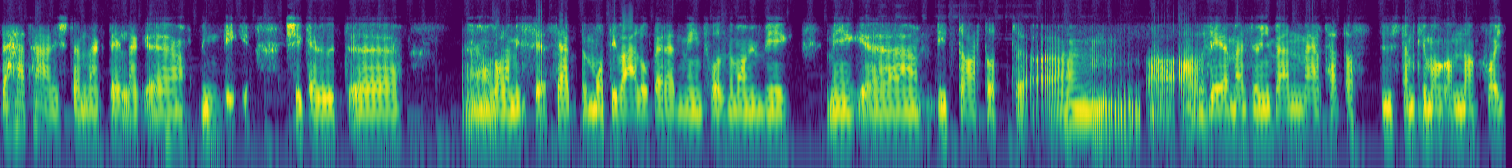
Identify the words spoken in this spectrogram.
de hát hál' Istennek tényleg mindig sikerült valami szebb, motiváló eredményt hoznom, ami még, még itt tartott az élmezőnyben, mert hát azt tűztem ki magamnak, hogy,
